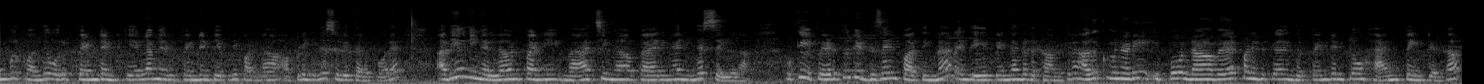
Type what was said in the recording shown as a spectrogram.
உங்களுக்கு வந்து ஒரு பெண்டன்ட் கேரளா மிரல் பெண்டன்ட் எப்படி பண்ணலாம் அப்படிங்கிறத சொல்லி தர போகிறேன் அதையும் நீங்கள் லேர்ன் பண்ணி மேட்சிங்காக பேரிங்காக நீங்கள் செய்யலாம். ஓகே இப்போ எடுத்திருக்க டிசைன் பார்த்தீங்கன்னா நான் இந்த இப்போ என்னங்கிறத காமிக்கிறேன். அதுக்கு முன்னாடி இப்போ நான் வேர் பண்ணியிருக்க இந்த பெண்டன்ட்டும் ஹேண்ட் பெயிண்டட் தான்.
